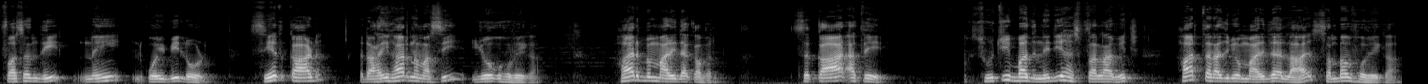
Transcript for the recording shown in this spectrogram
ਫਸਣ ਦੀ ਨਹੀਂ, ਕੋਈ ਵੀ ਲੋੜ। ਸਿਹਤ ਕਾਰਡ ਰਾਹੀਂ ਹਰ ਨਿਵਾਸੀ ਯੋਗ ਹੋਵੇਗਾ। ਹਰ ਬਿਮਾਰੀ ਦਾ ਕਵਰ ਸਰਕਾਰ ਅਤੇ ਸੂਚੀਬੱਧ ਨਿੱਜੀ ਹਸਪਤਾਲਾਂ ਵਿੱਚ ਹਰ ਤਰ੍ਹਾਂ ਦੀ ਬਿਮਾਰੀ ਦਾ ਇਲਾਜ ਸੰਭਵ ਹੋਵੇਗਾ।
